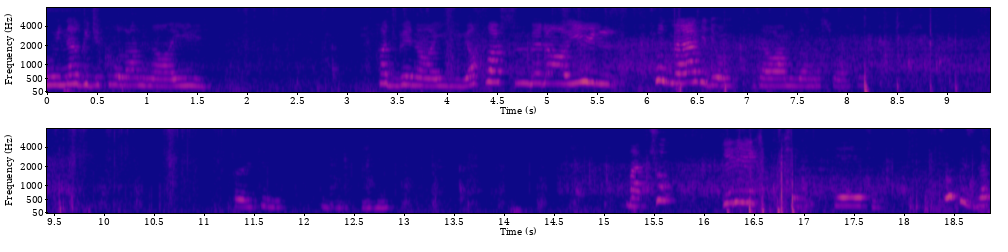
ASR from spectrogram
Oyuna gıcık olan Nail. Hadi be Nail. Yaparsın be Nail. Çok merak ediyorum devamında nasıl olacak. Öldü mü? Bak çok geriye çek. Geriye çek. Çok hızlı.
